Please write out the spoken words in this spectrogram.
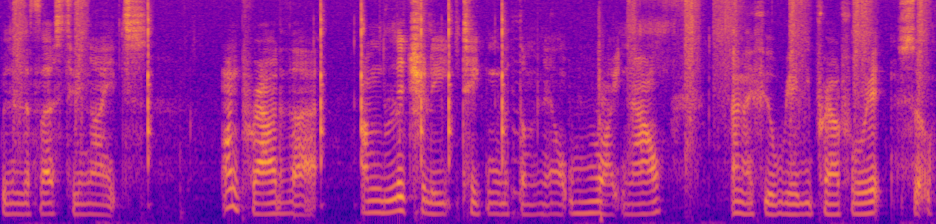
within the first two nights. I'm proud of that. I'm literally taking the thumbnail right now and I feel really proud for it. So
